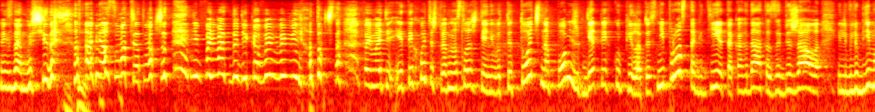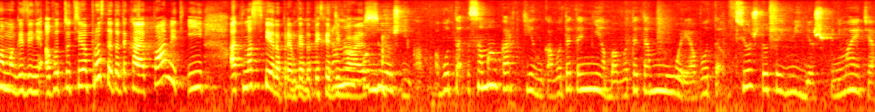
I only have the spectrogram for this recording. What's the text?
ну, не знаю, мужчины на меня смотрят, может, не понимают, ну, Ника, вы, вы меня точно понимаете, и ты хочешь прям наслаждение, вот ты точно помнишь, где ты их купила, то есть не просто где-то, когда-то забежала или в любимом магазине, а вот у тебя просто это такая память и атмосфера прям, когда ты их одеваешь. художников. Вот сама картинка, вот это небо, вот это море, вот все, что ты видишь, понимаете?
